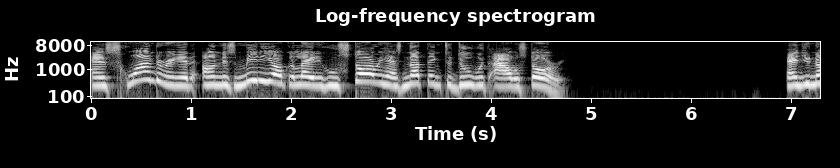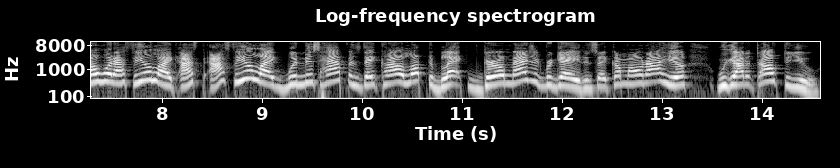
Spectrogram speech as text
and squandering it on this mediocre lady whose story has nothing to do with our story. And you know what I feel like? I, I feel like when this happens, they call up the Black Girl Magic Brigade and say, come on out here. We got to talk to you.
